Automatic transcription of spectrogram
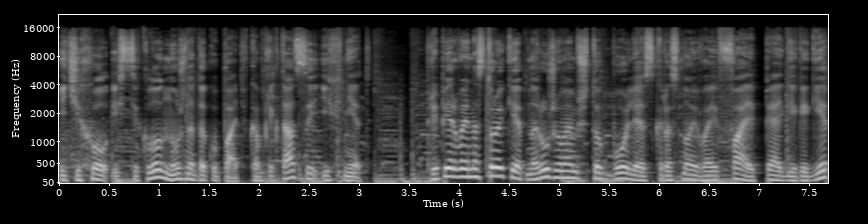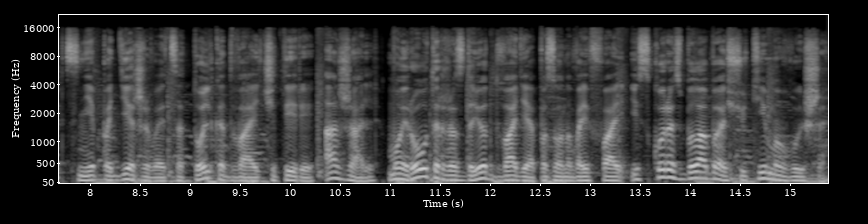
И чехол и стекло нужно докупать, в комплектации их нет. При первой настройке обнаруживаем, что более скоростной Wi-Fi 5 ГГц не поддерживается, только 2.4. А жаль, мой роутер раздает два диапазона Wi-Fi и скорость была бы ощутимо выше.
